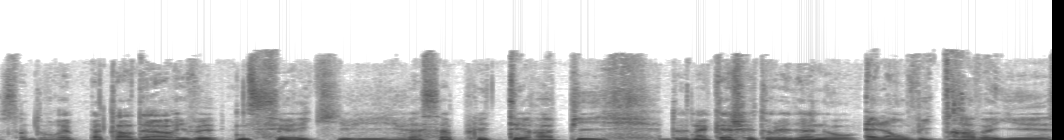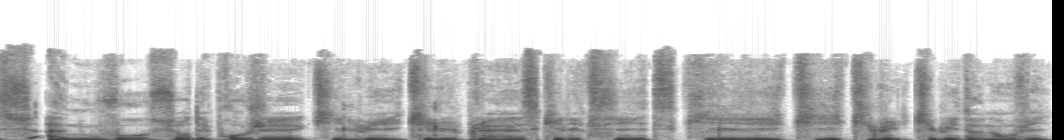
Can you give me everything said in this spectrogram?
ça devrait pas tarder à arriver. Une série qui va s'appeler Thérapie de Nakash et Toledano. Elle a envie de travailler à nouveau sur des projets qui lui qui lui plaisent, qui l'excitent, qui qui lui qui lui donnent envie.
